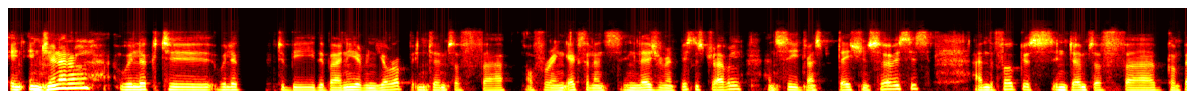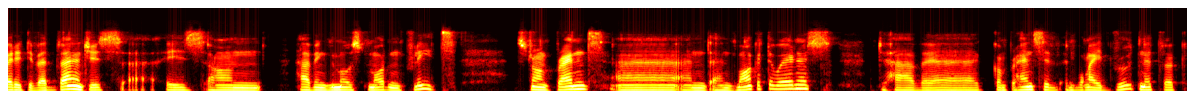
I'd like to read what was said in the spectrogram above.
in in general, we look to we look to be the pioneer in Europe in terms of uh, offering excellence in leisure and business travel and sea transportation services. And the focus in terms of uh, competitive advantages uh, is on having the most modern fleet strong brand uh, and, and market awareness, to have a comprehensive and wide route network,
